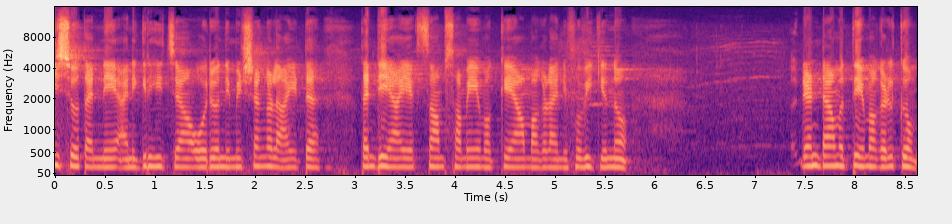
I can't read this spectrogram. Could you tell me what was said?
ഈശോ തന്നെ അനുഗ്രഹിച്ച ഓരോ നിമിഷങ്ങളായിട്ട് തന്റെ ആ എക്സാം സമയമൊക്കെ ആ മകൾ അനുഭവിക്കുന്നു. രണ്ടാമത്തെ മകൾക്കും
